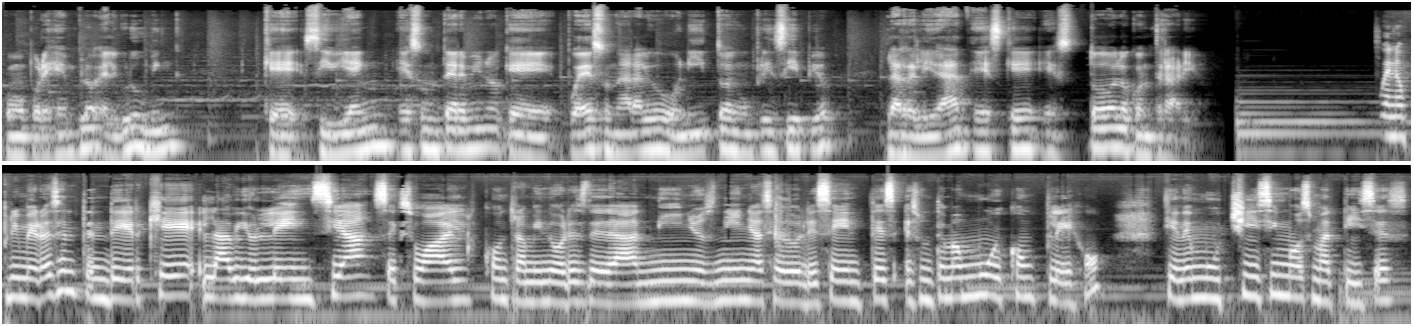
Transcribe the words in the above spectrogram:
como por ejemplo el grooming, que si bien es un término que puede sonar algo bonito en un principio, la realidad es que es todo lo contrario. Bueno, primero es entender que la violencia sexual contra menores de edad, niños, niñas y adolescentes es un tema muy complejo, tiene muchísimos matices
